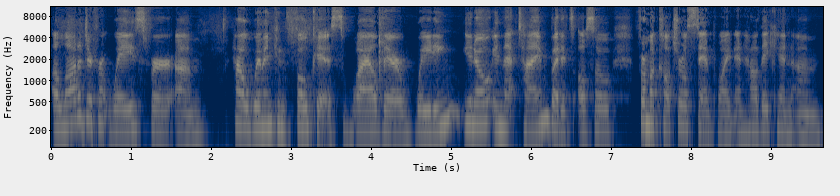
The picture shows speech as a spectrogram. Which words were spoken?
a lot of different ways for um, how women can focus while they're waiting, you know, in that time. But it's also from a cultural standpoint and how they can. Um,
